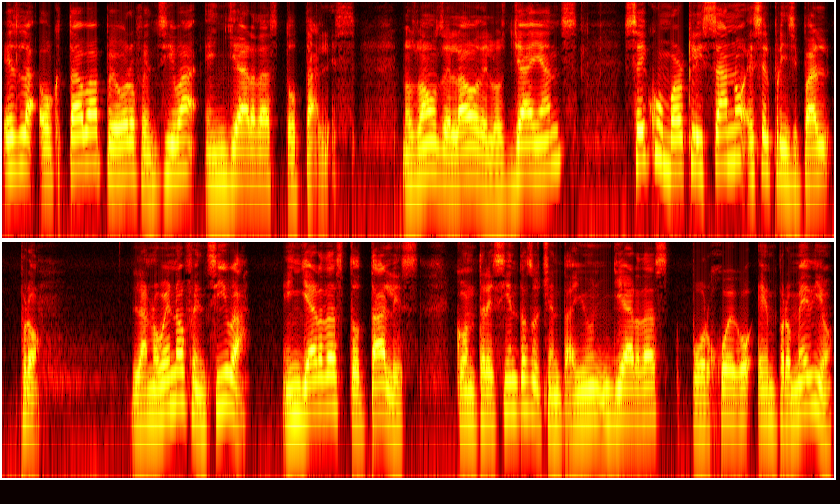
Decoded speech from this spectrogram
es la octava peor ofensiva en yardas totales. Nos vamos del lado de los Giants. Saquon Barkley sano es el principal pro. La novena ofensiva en yardas totales, con 381 yardas por juego en promedio.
